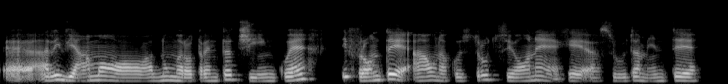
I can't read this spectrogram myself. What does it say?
eh, arriviamo al numero 35 di fronte a una costruzione che assolutamente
